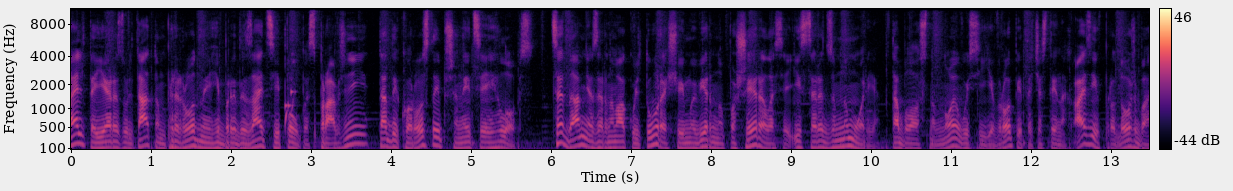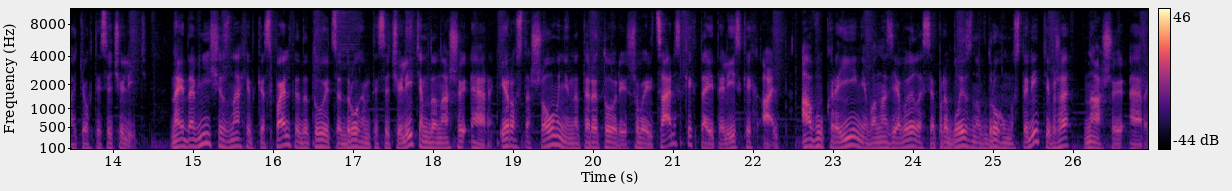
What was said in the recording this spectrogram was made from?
Спельта є результатом природної гібридизації полпи справжньої та дикорослої пшениці Гілопс. Це давня зернова культура, що ймовірно поширилася із Середземномор'я та була основною в усій Європі та частинах Азії впродовж багатьох тисячоліть. Найдавніші знахідки спельти датуються другим тисячоліттям до нашої ери і розташовані на території швейцарських та італійських Альп. А в Україні вона з'явилася приблизно в другому столітті вже нашої ери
